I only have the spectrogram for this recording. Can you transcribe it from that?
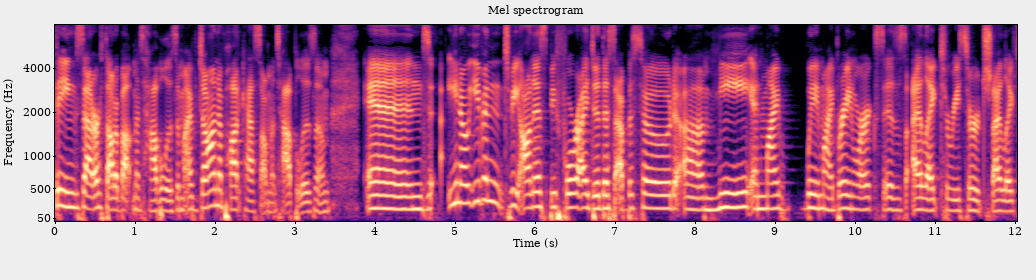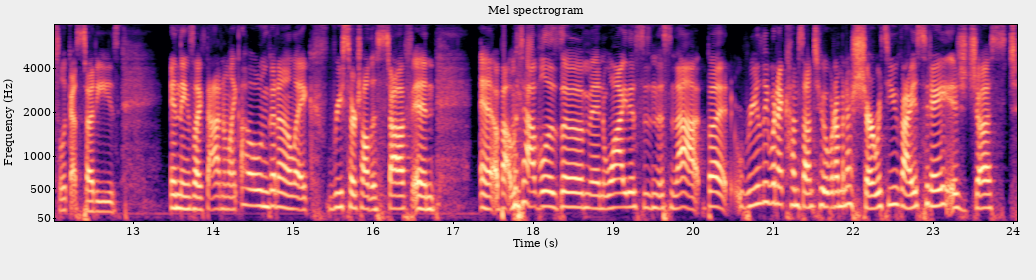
things that are thought about metabolism. I've done a podcast on metabolism. And, you know, even to be honest, before I did this episode, um, me and my way my brain works is I like to research, I like to look at studies and things like that. And I'm like, oh, I'm going to like research all this stuff. And, and about metabolism and why this and this and that. But really, when it comes down to it, what I'm going to share with you guys today is just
